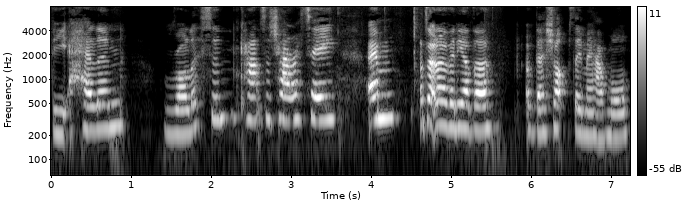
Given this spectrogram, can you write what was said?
the Helen Rollason Cancer Charity. Um I don't know of any other of their shops. They may have more.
